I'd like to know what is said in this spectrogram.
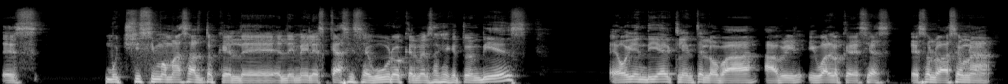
es muchísimo más alto que el de, el de email. Es casi seguro que el mensaje que tú envíes, hoy en día el cliente lo va a abrir. Igual lo que decías, eso lo hace una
